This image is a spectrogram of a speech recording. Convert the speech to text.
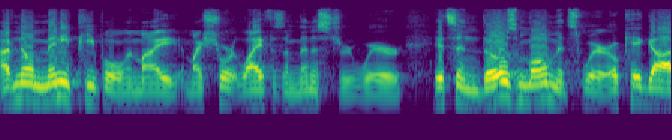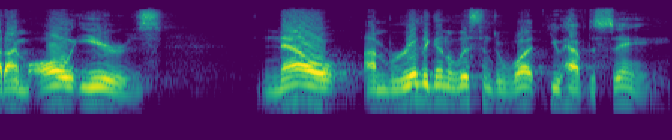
I've known many people in my, my short life as a minister where it's in those moments where, okay, God, I'm all ears. Now I'm really going to listen to what you have to say.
